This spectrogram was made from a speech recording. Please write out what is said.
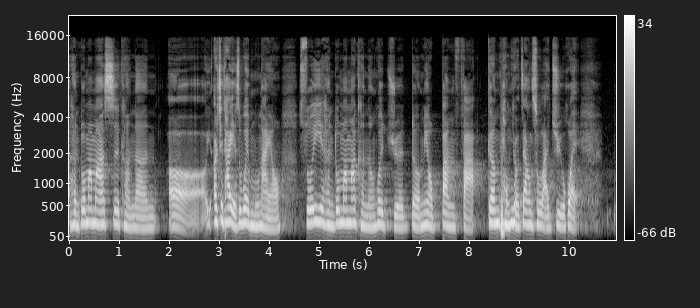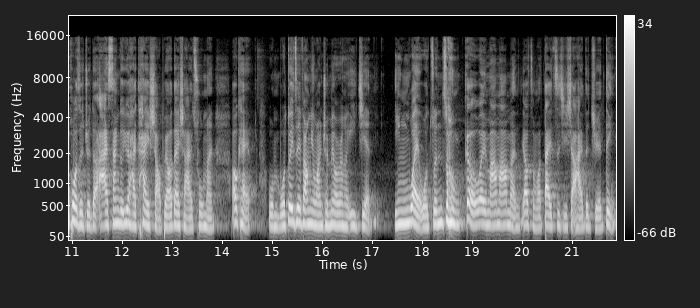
很多妈妈是可能呃，而且她也是喂母奶哦，所以很多妈妈可能会觉得没有办法跟朋友这样出来聚会，或者觉得哎，三个月还太小，不要带小孩出门。OK，我我对这方面完全没有任何意见。因为我尊重各位妈妈们要怎么带自己小孩的决定，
